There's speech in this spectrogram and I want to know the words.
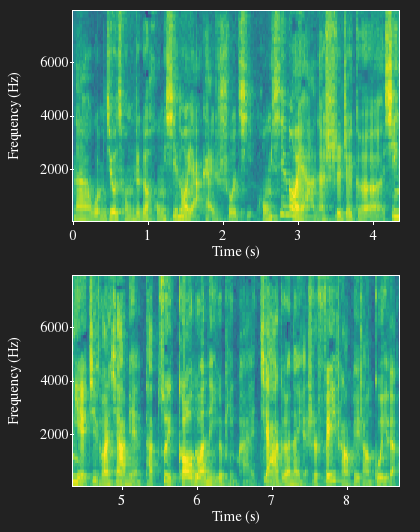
那我们就从这个红西诺亚开始说起。红西诺亚呢是这个星野集团下面它最高端的一个品牌，价格呢也是非常非常贵的。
